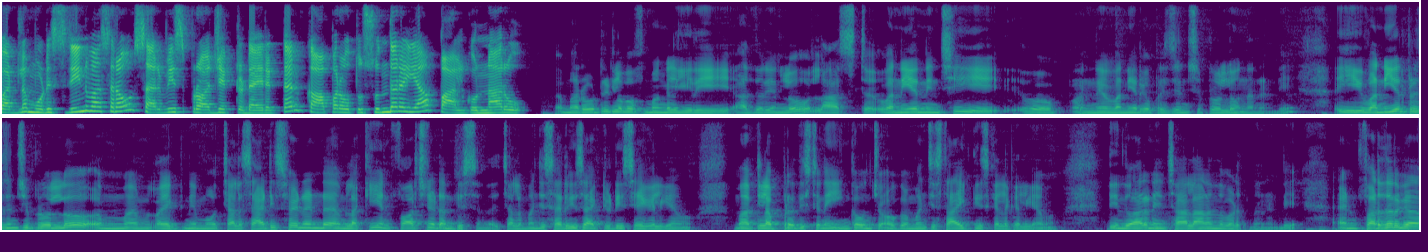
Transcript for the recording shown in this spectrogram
Vadlamudi Srinivasarao service project director Kaparouthu Sundaraiah పాల్గొన్నారు. మా రోటరీ క్లబ్ ఆఫ్ మంగళగిరి ఆధ్వర్యంలో లాస్ట్ వన్ ఇయర్ నుంచి నేను వన్ ఇయర్గా ప్రెసిడెన్షిప్ రోల్లో ఉన్నానండి. ఈ వన్ ఇయర్ ప్రెసిడెన్షిప్ రోల్లో లైక్ మేము చాలా satisfied and lucky and fortunate అనిపిస్తుంది. చాలా మంచి సర్వీస్ యాక్టివిటీస్ చేయగలిగాము. మా క్లబ్ ప్రతిష్టని ఇంకా కొంచెం ఒక మంచి స్థాయికి తీసుకెళ్ళగలిగాము. దీని ద్వారా నేను చాలా ఆనందపడుతున్నానండి. అండ్ ఫర్దర్గా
